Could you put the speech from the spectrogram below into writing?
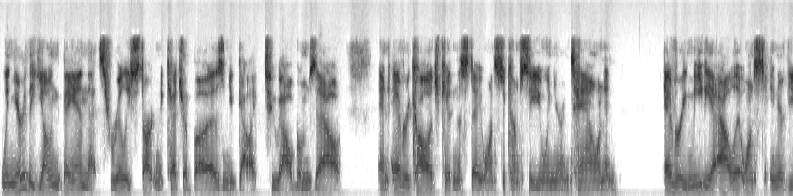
when you're the young band that's really starting to catch a buzz, and you've got like two albums out, and every college kid in the state wants to come see you when you're in town, and every media outlet wants to interview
